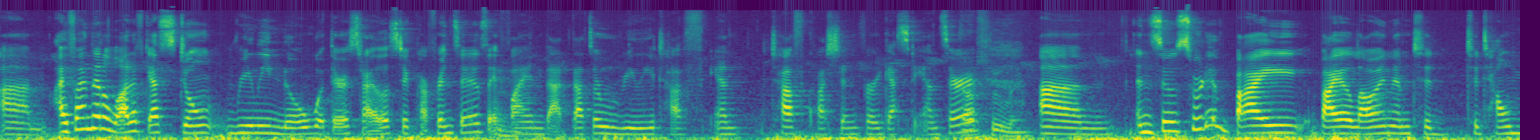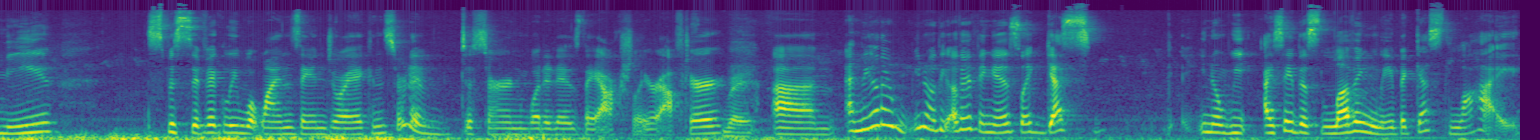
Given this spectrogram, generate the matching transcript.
um, I find that a lot of guests don't really know what their stylistic preference is. I mm-hmm. find that that's a really tough and tough question for a guest to answer. Absolutely. Um, and so, sort of by by allowing them to to tell me specifically what wines they enjoy, I can sort of discern what it is they actually are after. Right. Um, and the other, you know, the other thing is like guests, you know, we I say this lovingly, but guests lie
